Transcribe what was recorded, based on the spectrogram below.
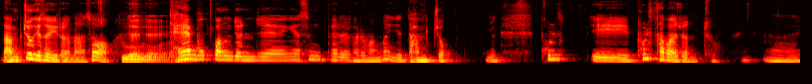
남쪽에서 일어나서 네네. 대북방 전쟁의 승패를 가름한 건 이제 남쪽 폴, 이 폴타바 전투 어,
